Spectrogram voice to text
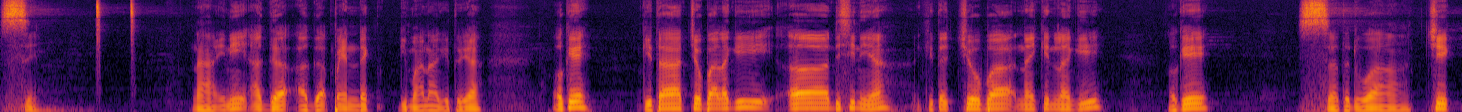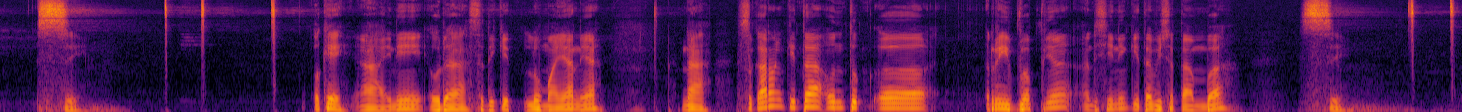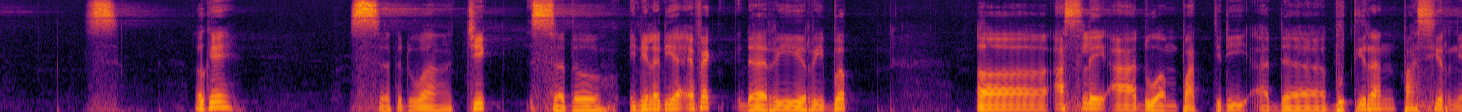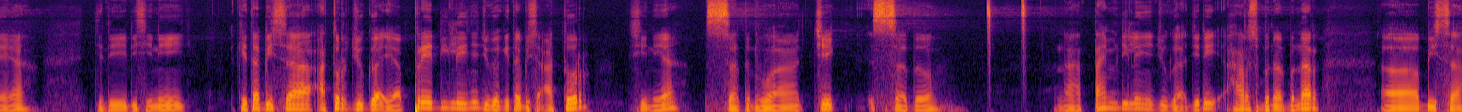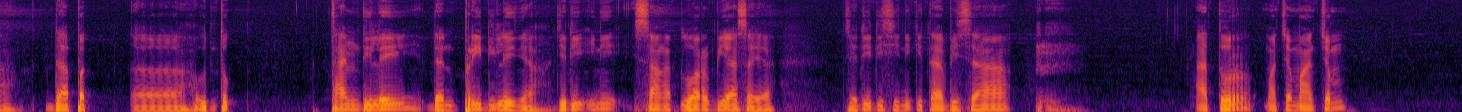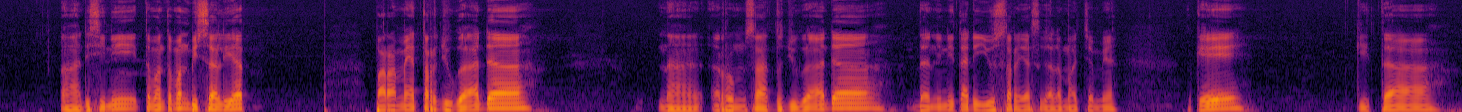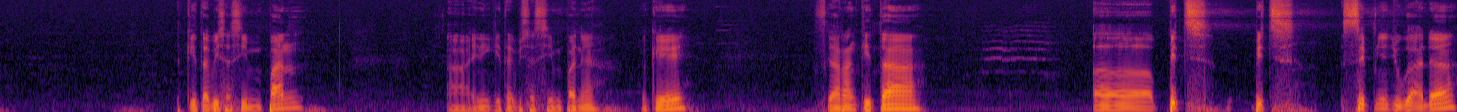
si. Nah ini agak agak pendek gimana gitu ya. Oke kita coba lagi uh, di sini ya. Kita coba naikin lagi. Oke satu dua cek si. Oke, nah ini udah sedikit lumayan ya. Nah, sekarang kita untuk uh, reverbnya nah, di sini kita bisa tambah C. Oke, satu dua cik satu. Inilah dia efek dari reverb uh, asli A24. Jadi ada butiran pasirnya ya. Jadi di sini kita bisa atur juga ya. Pre delay-nya juga kita bisa atur. Sini ya. Satu dua cik satu Nah, time delay-nya juga. Jadi harus benar-benar uh, bisa dapat uh, untuk time delay dan pre-delay-nya. Jadi ini sangat luar biasa ya. Jadi di sini kita bisa atur macam-macam. Nah, di sini teman-teman bisa lihat parameter juga ada. Nah, room 1 juga ada. Dan ini tadi user ya segala macam ya. Oke. Kita kita bisa simpan. Ah ini kita bisa simpan ya. Oke. Sekarang kita uh, pitch pitch shiftnya juga ada.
